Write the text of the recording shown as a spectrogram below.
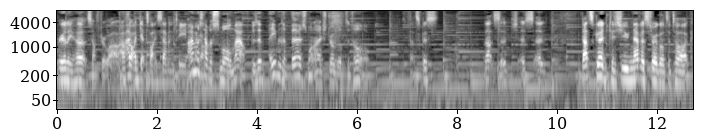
really hurts after a while. I thought I'd get to like 17. I must have a small mouth because even the first one I struggled to talk. That's because that's a, it's a, that's good because you never struggle to talk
